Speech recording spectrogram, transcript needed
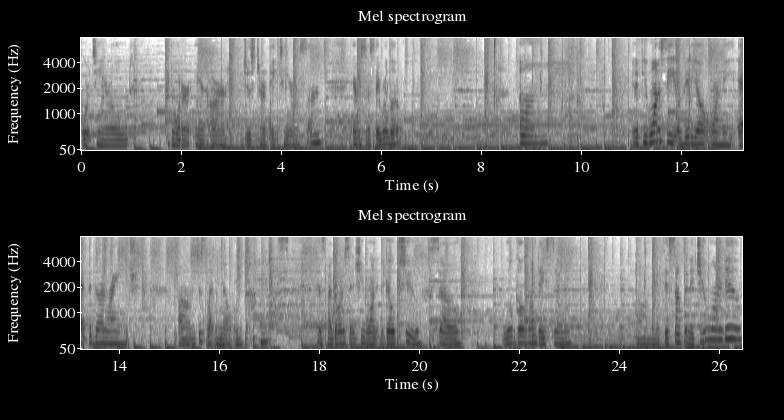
14 year old daughter and our just turned 18 year old son ever since they were little. Um, and if you want to see a video on me at the gun range, um, just let me know in the comments because my daughter said she wanted to go too. So we'll go one day soon. Um, and if there's something that you want to do,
